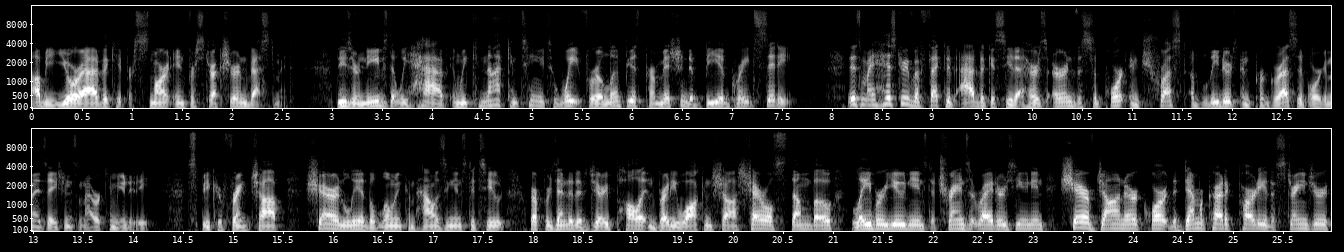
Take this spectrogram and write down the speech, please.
I'll be your advocate for smart infrastructure investment. These are needs that we have, and we cannot continue to wait for Olympia's permission to be a great city. It is my history of effective advocacy that has earned the support and trust of leaders and progressive organizations in our community. Speaker Frank Chopp, Sharon Lee of the Low Income Housing Institute, Representatives Gerry Pollet and Brady Walkinshaw, Cheryl Stumbo, labor unions, the Transit Riders Union, Sheriff John Urquhart, the Democratic Party, the Stranger,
